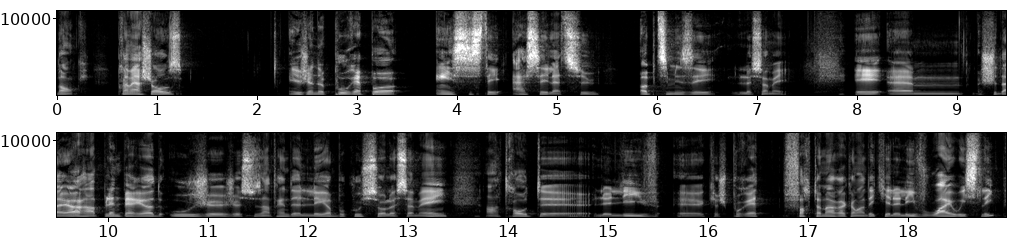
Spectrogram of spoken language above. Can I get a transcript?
Donc, première chose, et je ne pourrais pas insister assez là-dessus, optimiser le sommeil. Et euh, je suis d'ailleurs en pleine période où je, suis en train de lire beaucoup sur le sommeil, entre autres euh, le livre euh, que je pourrais fortement recommander, qui est le livre Why We Sleep.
